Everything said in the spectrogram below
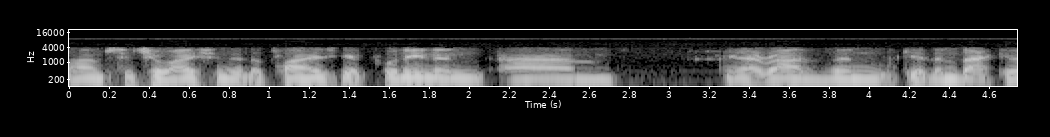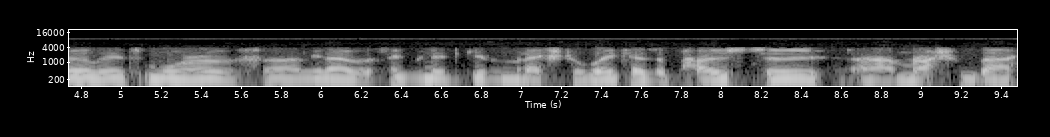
um, situation that the players get put in, and um, you know, rather than get them back early, it's more of um, you know, I think we need to give them an extra week as opposed to rush them back.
